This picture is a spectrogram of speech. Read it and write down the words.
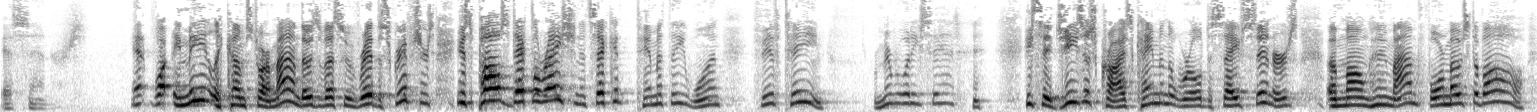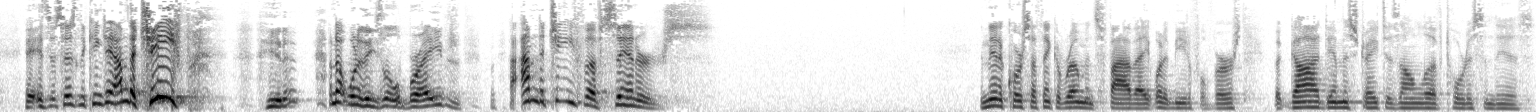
as sinners. And what immediately comes to our mind, those of us who've read the scriptures, is Paul's declaration in 2 Timothy 1 15. Remember what he said? He said, Jesus Christ came in the world to save sinners, among whom I'm foremost of all. As it says in the King James, I'm the chief. You know? I'm not one of these little braves. I'm the chief of sinners. And then, of course, I think of Romans 5 8. What a beautiful verse. But God demonstrates his own love toward us in this.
